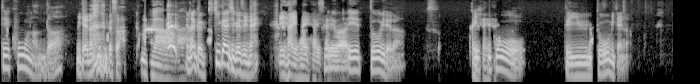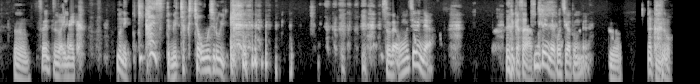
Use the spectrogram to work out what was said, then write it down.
てこうなんだ？みたいな、なんかさ。なんか聞き返してくやついない。はいはいはいはい。それは、えーっと、みたいな。これってはいはいはい。こうって言うと、みたいな。うん。そういうやつはいないか。でもね、聞き返すってめちゃくちゃ面白い。そうだよ、面白いんだよ。なんかさ、聞いてんだよ、こっちがと思うんだよね。うん。なんかあの、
